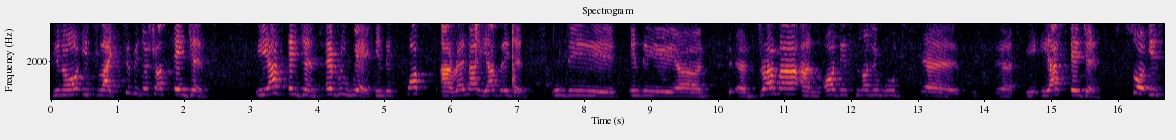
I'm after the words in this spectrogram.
You know, it's like TB Joshua's agents. He has agents everywhere in the sports arena. He has agents in the in the uh, uh, drama and all this Nollywood. Uh, uh, he, he has agents. So his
